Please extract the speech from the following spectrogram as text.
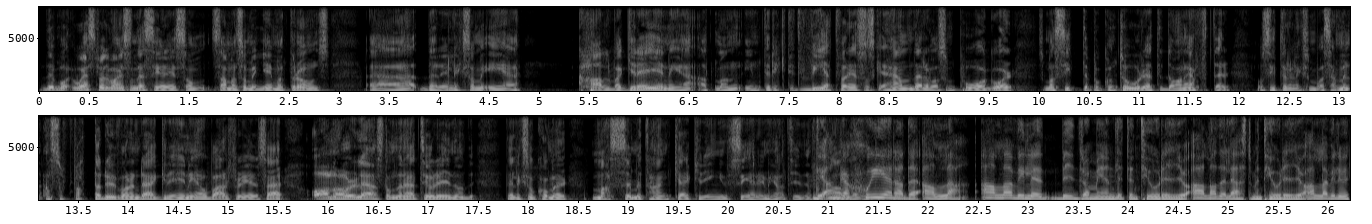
Westworld var en sån där serie som, samma som i Game of Thrones, eh, där det liksom är halva grejen är att man inte riktigt vet vad det är som ska hända eller vad som pågår. Så man sitter på kontoret dagen efter och sitter och liksom bara så här, men alltså fattar du vad den där grejen är och varför är det så här? Ja men har du läst om den här teorin? Och det, liksom kommer massor med tankar kring serien hela tiden. Det engagerade alla. Alla ville bidra med en liten teori och alla hade läst om en teori och alla ville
